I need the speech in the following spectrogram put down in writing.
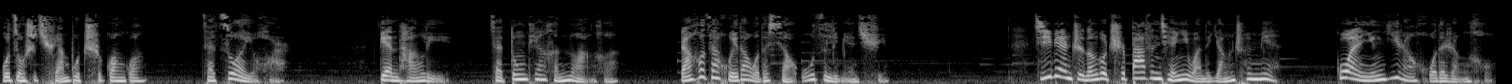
我总是全部吃光光，再坐一会儿。殿堂里在冬天很暖和，然后再回到我的小屋子里面去。即便只能够吃八分钱一碗的阳春面，郭婉莹依然活得仁厚。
